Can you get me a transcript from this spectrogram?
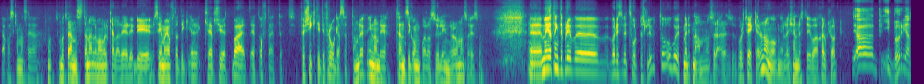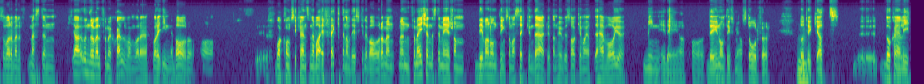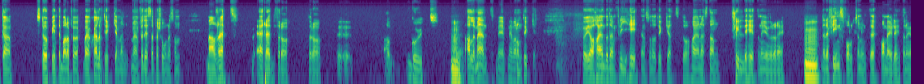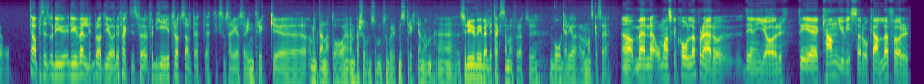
ja vad ska man säga, mot, mot vänstern eller vad man vill kalla det, det, det ser man ju ofta att det krävs ju ett, bara ett, ett, ofta ett, ett försiktigt ifrågasättande innan det tänds igång på alla cylindrar om man säger så. Eh, men jag tänkte på det, eh, var det ett svårt beslut att gå ut med ditt namn och sådär? Var du tvekade någon gång eller kändes det bara självklart? Ja, i början så var det väl mest en... Jag undrar väl för mig själv om vad det, vad det innebar och, och vad konsekvenserna, vad effekten av det skulle vara. Men, men för mig kändes det mer som, det var någonting som var sekundärt utan huvudsaken var ju att det här var ju min idé och, och det är ju någonting som jag står för. Då Mm. tycker jag att eh, då kan jag lika stå upp inte bara för vad jag själv tycker men, men för dessa personer som med all rätt är rädd för att, för att eh, ja, gå ut Mm. allmänt med, med vad de tycker. För jag har ändå den friheten så då tycker jag att då har jag nästan skyldigheten att göra det. Mm. När det finns folk som inte har möjligheten att göra det. Ja precis och det är ju, det är ju väldigt bra att du gör det faktiskt för, för det ger ju trots allt ett, ett liksom seriösare intryck eh, om inte annat att ha en person som, som går ut med sitt riktiga namn. Eh, så det är ju vi väldigt tacksamma för att du vågar göra om man ska säga. Ja, men om man ska kolla på det här då, det ni gör, det kan ju vissa då kalla för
